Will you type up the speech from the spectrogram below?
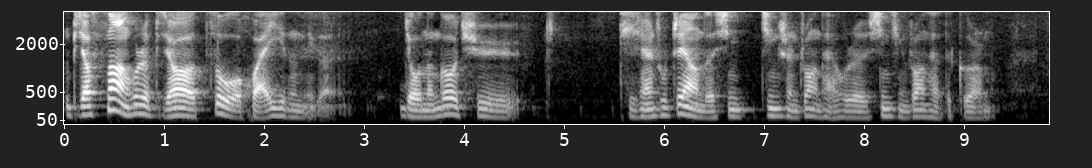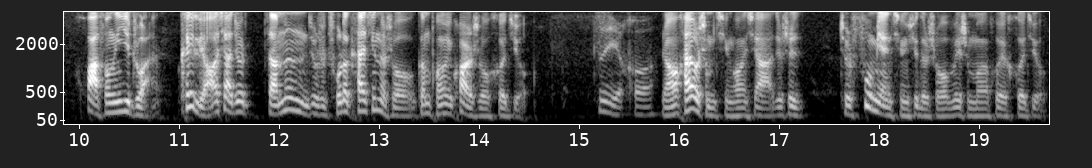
比较丧或者比较自我怀疑的那个，有能够去体现出这样的心精神状态或者心情状态的歌吗？话锋一转，可以聊一下，就是咱们就是除了开心的时候，跟朋友一块儿的时候喝酒，自己喝。然后还有什么情况下，就是就是负面情绪的时候，为什么会喝酒？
